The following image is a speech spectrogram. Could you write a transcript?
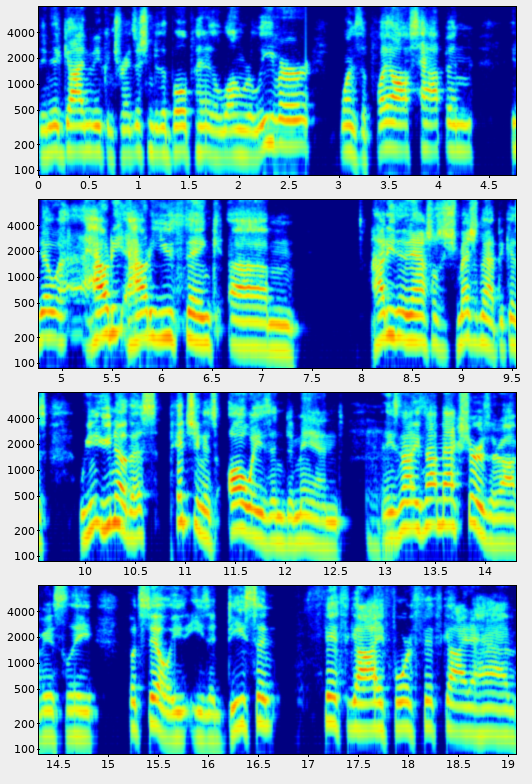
They need a guy maybe who can transition to the bullpen as a long reliever once the playoffs happen. You know, how do you, how do you think? Um, how do you think the Nationals should measure that? Because we, you know this pitching is always in demand, mm-hmm. and he's not he's not Max Scherzer obviously, but still he, he's a decent fifth guy, fourth, fifth guy to have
